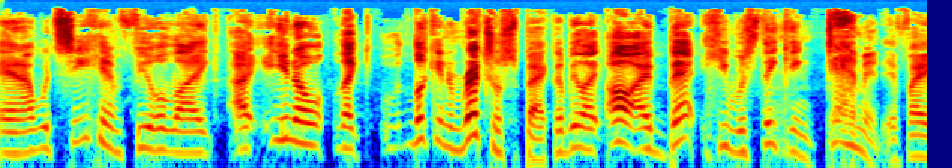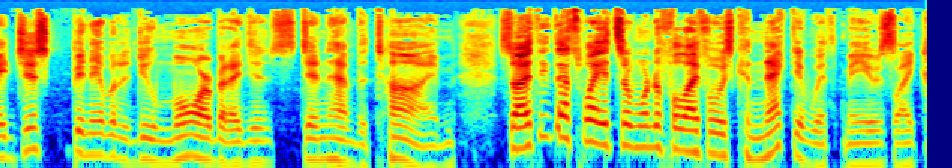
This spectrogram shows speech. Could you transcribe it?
and I would see him feel like I, you know, like looking in retrospect, I'd be like, oh, I bet he was thinking, damn it, if I had just been able to do more, but I just didn't have the time. So I think that's why it's a wonderful life always connected with me. It was like.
